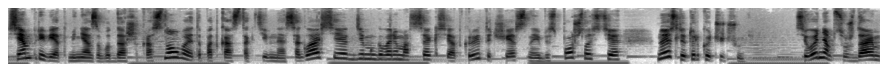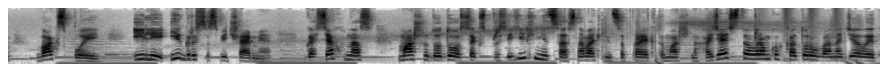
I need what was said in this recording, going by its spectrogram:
Всем привет, меня зовут Даша Краснова, это подкаст «Активное согласие», где мы говорим о сексе открыто, честно и без пошлости, но если только чуть-чуть. Сегодня обсуждаем wax play или игры со свечами в гостях у нас Маша Додо, секс-просветительница, основательница проекта «Машина хозяйство», в рамках которого она делает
